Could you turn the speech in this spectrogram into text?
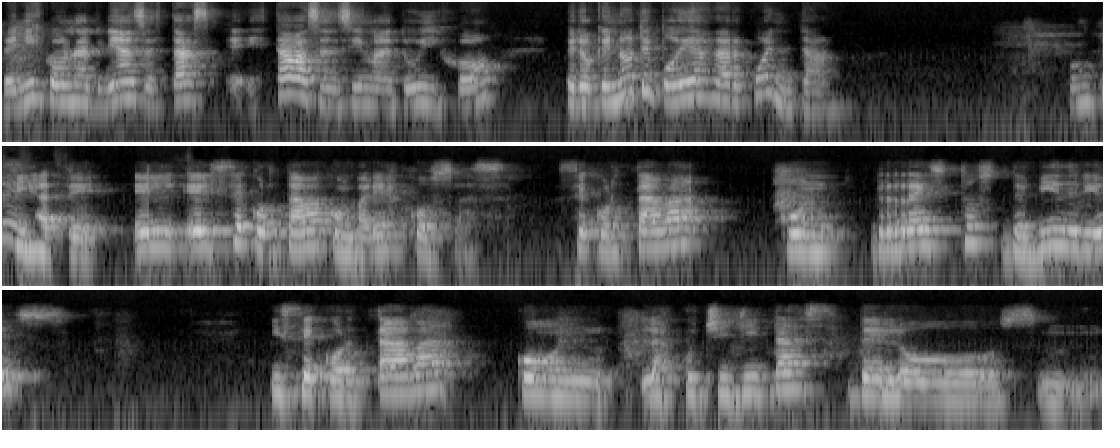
venís con una crianza, estás, estabas encima de tu hijo, pero que no te podías dar cuenta. Fíjate, él, él se cortaba con varias cosas. Se cortaba con restos de vidrios y se cortaba con las cuchillitas de los mm,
